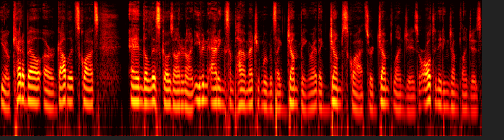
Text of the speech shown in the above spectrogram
you know, kettlebell or goblet squats, and the list goes on and on. Even adding some plyometric movements like jumping, right? Like jump squats or jump lunges or alternating jump lunges.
